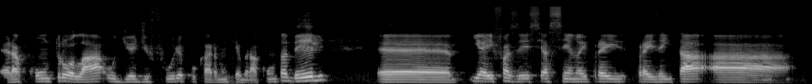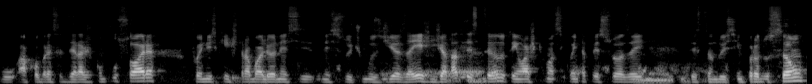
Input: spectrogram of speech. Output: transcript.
Era controlar o dia de fúria para o cara não quebrar a conta dele, é, e aí fazer esse aceno aí para isentar a, a cobrança de zeragem compulsória, foi nisso que a gente trabalhou nesse, nesses últimos dias aí. A gente já está testando, tem eu acho que umas 50 pessoas aí testando isso em produção.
